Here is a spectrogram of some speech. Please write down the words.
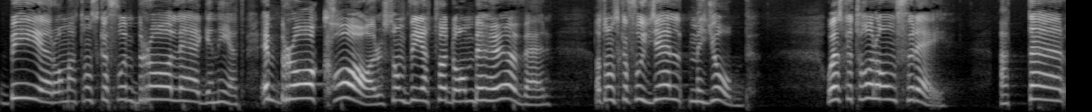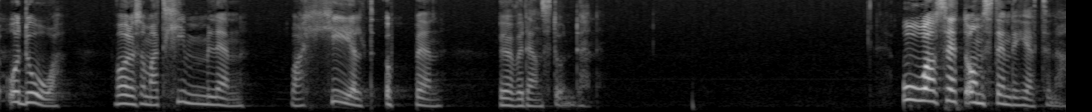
ber om att de ska få en bra lägenhet, en bra kar som vet vad de behöver. Att de ska få hjälp med jobb. Och jag ska tala om för dig att där och då var det som att himlen var helt öppen över den stunden. Oavsett omständigheterna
